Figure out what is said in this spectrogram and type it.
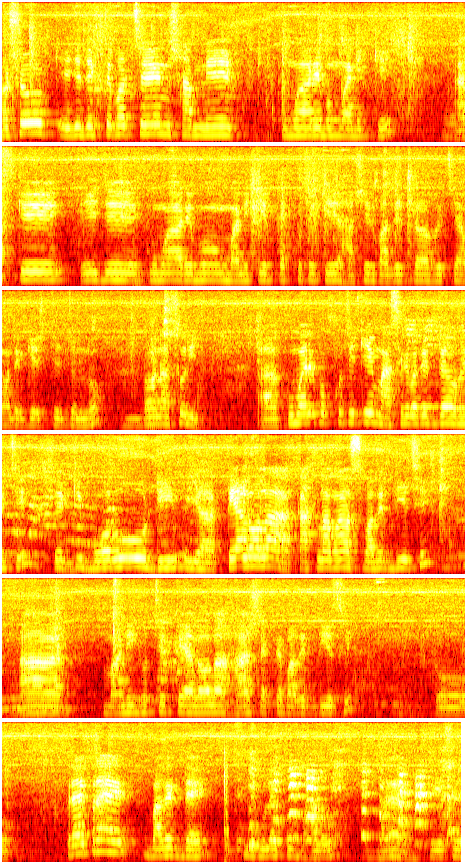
দর্শক, এই যে দেখতে পাচ্ছেন সামনে কুমার এবং মানিককে। আজকে এই যে কুমার এবং মানিকের পক্ষ থেকে হাঁসের বাজেট দেওয়া হয়েছে আমাদের গেস্টের জন্য। না সরি কুমারের পক্ষ থেকে মাছের বাজেট দেওয়া হয়েছে। সে একটি বড় ডিম, ইয়া, তেলওয়ালা কাতলা মাছ বাজেট দিয়েছে। আর মানিক হচ্ছে তেলওয়ালা হাঁস একটা বাজেট দিয়েছে। তো প্রায় প্রায় বাজেট দেয়। এগুলো খুব ভালো। হ্যাঁ ঠিক আছে?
